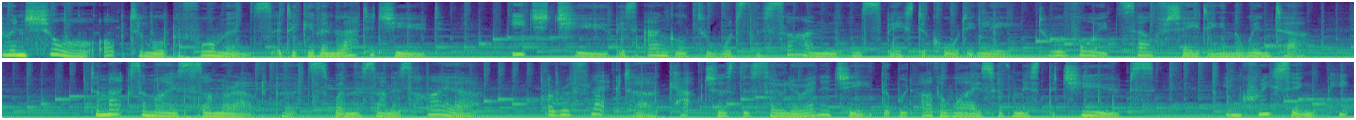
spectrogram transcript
To ensure optimal performance at a given latitude, each tube is angled towards the sun and spaced accordingly to avoid self-shading in the winter. To maximise summer outputs when the sun is higher, a reflector captures the solar energy that would otherwise have missed the tubes, increasing peak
